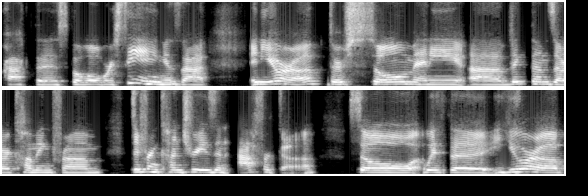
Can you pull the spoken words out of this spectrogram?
practice but what we're seeing is that in europe there's so many uh, victims that are coming from different countries in africa so, with the Europe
